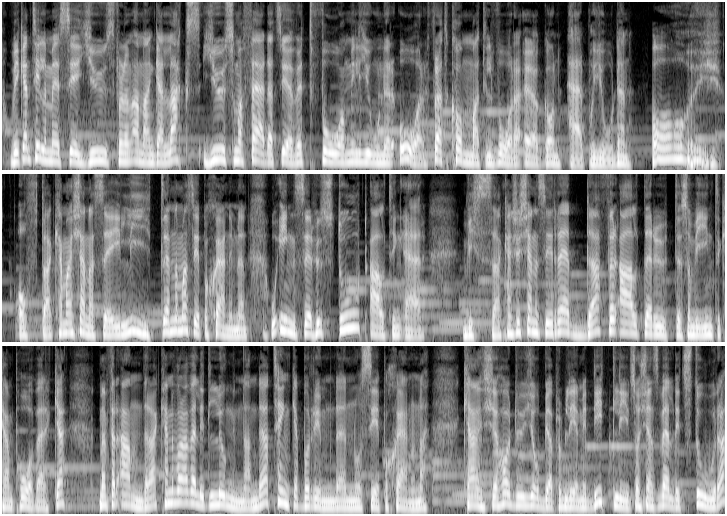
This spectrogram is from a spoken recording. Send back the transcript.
Och vi kan till och med se ljus från en annan galax, ljus som har färdats i över två miljoner år för att komma till våra ögon här på jorden. Oj! Ofta kan man känna sig liten när man ser på stjärnhimlen och inser hur stort allting är. Vissa kanske känner sig rädda för allt där ute som vi inte kan påverka. Men för andra kan det vara väldigt lugnande att tänka på rymden och se på stjärnorna. Kanske har du jobbiga problem i ditt liv som känns väldigt stora,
